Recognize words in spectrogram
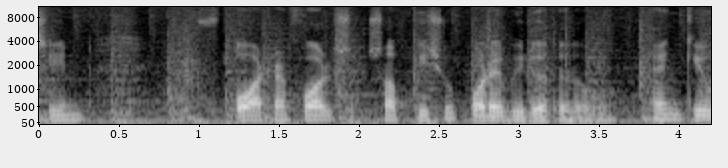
সিন, ওয়াটারফলস সব কিছু পরের ভিডিওতে দেবো। Thank you.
